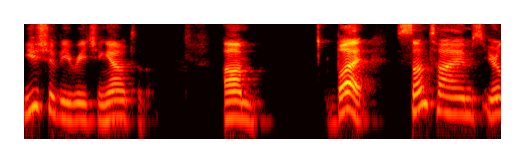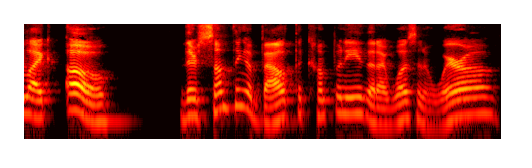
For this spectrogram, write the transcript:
you should be reaching out to them. Um, but sometimes you're like, oh, there's something about the company that I wasn't aware of.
